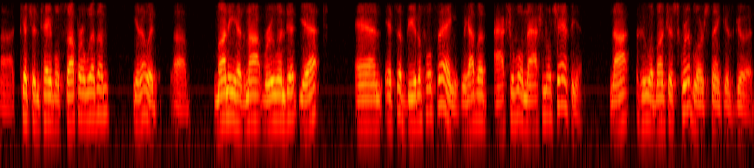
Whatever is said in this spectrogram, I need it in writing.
uh, kitchen table supper with them. You know, it, uh, money has not ruined it yet. And it's a beautiful thing. We have an actual national champion, not who a bunch of scribblers think is good.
